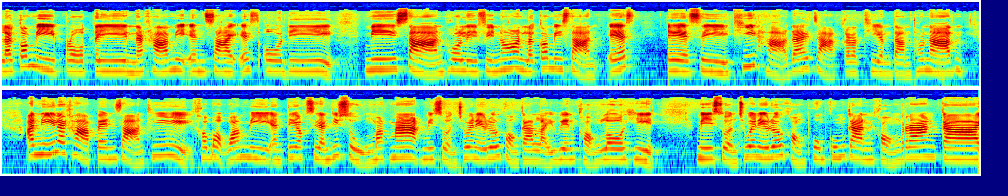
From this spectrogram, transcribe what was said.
แล้วก็มีโปรตีนนะคะ มีเอนไซม์ SOD มีสารโพลีฟีนอล แล้วก็มีสาร SAC ที่หาได้จากกระเทียมดำเท่านั้น อันนี้แหละค่ะเป็นสารที่เขาบอกว่ามีแอนตี้ออกซิแดนท์ที่สูงมาก ๆ มีส่วนช่วยในเรื่องของการไหลเวียนของโลหิต มีส่วนช่วยในเรื่องของภูมิคุ้มกันของร่างกาย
